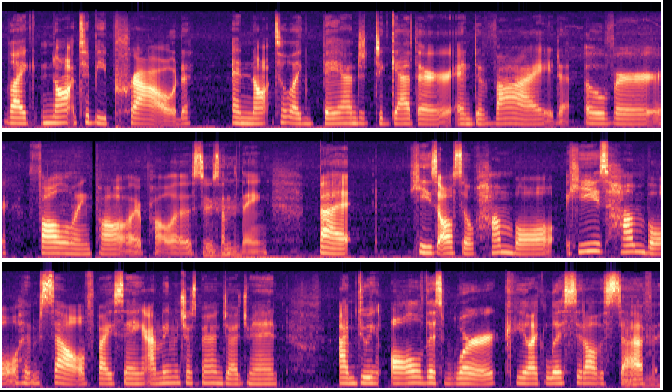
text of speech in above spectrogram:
like not to be proud and not to like band together and divide over following Paul or Apollos or mm-hmm. something. But he's also humble. He's humble himself by saying, I don't even trust my own judgment. I'm doing all this work. He like listed all the stuff mm-hmm.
